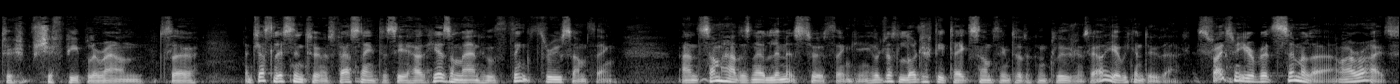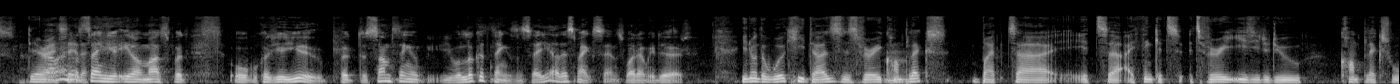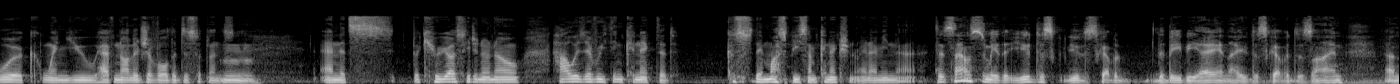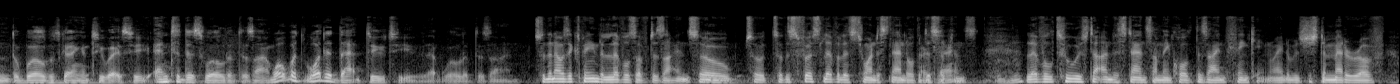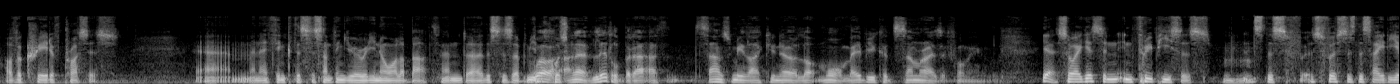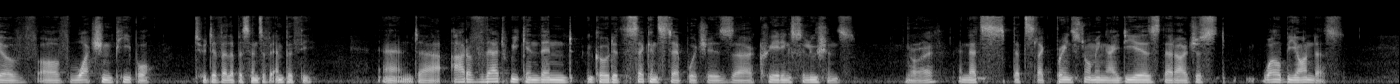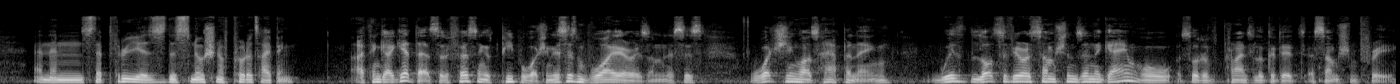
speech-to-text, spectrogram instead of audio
to shift people around. So, and just listening to him is fascinating to see how here's a man who thinks through something And somehow there's no limits to his thinking. He'll just logically take something to the conclusion and say, oh, yeah, we can do that. It strikes me you're a bit similar. Am I right? Dare no, I I'm say not that? saying you're Elon Musk, but, or because you're you, but there's something you will look at things and say, yeah, this makes sense. Why don't we do it? You know, the work he does is very complex, but uh, it's uh, I think it's it's very easy to do complex work when you have knowledge of all the disciplines, and it's the curiosity to know how is everything connected, because there must be some connection, right? I mean, uh, It sounds to me that you dis- you discovered the BBA and how you discovered design, and the world was going in two ways. So you entered this world of design. What would, what did that do to you? That world of design. So then I was explaining the levels of design. So, so, so this first level is to understand all the Okay. disciplines. Level two is to understand something called design thinking, right? It was just a matter of, of a creative process. Um, and I think this is something you already know all about. And uh, this is a, you know, well, course, I know a little, but I, I, it sounds to me like you know a lot more. Maybe you could summarize it for me. yeah. So I guess in, in three pieces. Mm-hmm. It's this first is this idea of, of watching people to develop a sense of empathy. And uh, out of that, we can then go to the second step, which is uh, creating solutions. All right. and that's that's like brainstorming ideas that are just well beyond us. And then step three is this notion of prototyping. I think I get that. So the first thing is people watching. This isn't voyeurism. This is watching what's happening with lots of your assumptions in the game, or sort of trying to look at it assumption free.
